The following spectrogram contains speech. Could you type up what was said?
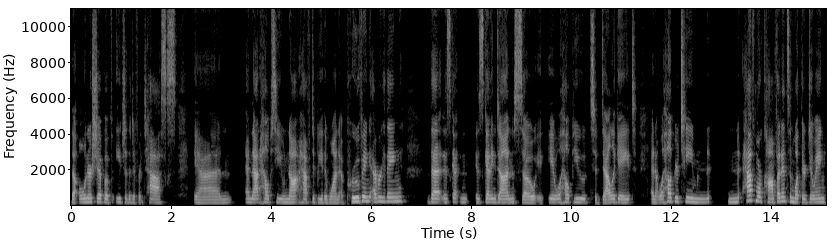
the ownership of each of the different tasks and and that helps you not have to be the one approving everything that is getting is getting done so it, it will help you to delegate and it will help your team n- have more confidence in what they're doing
